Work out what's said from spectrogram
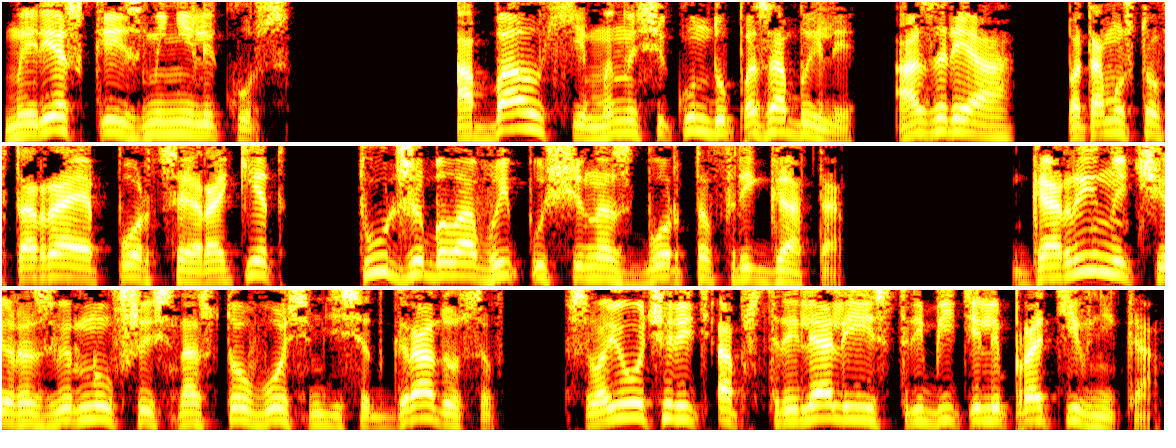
мы резко изменили курс. О Балхе мы на секунду позабыли, а зря, потому что вторая порция ракет тут же была выпущена с борта фрегата. Горынычи, развернувшись на 180 градусов, в свою очередь обстреляли истребители противника.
